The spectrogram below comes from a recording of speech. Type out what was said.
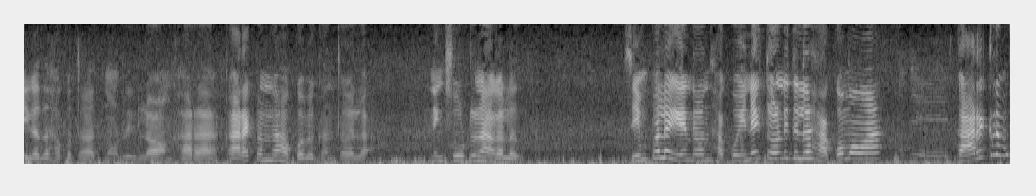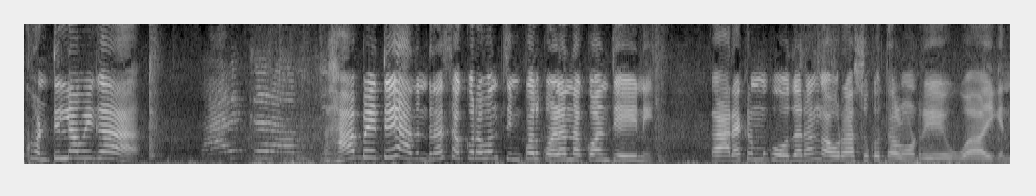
ಈಗ ಅದು ಹಾಕೋತಾ ನೋಡ್ರಿ ಲಾಂಗ್ ಹಾರ ಕಾರ್ಯಕ್ರಮದಾಗ ಹಾಕೋಬೇಕಂತವೆಲ್ಲ. ನಿಂಗೆ ಸೂಟುನ ಆಗಲ್ಲದು ಸಿಂಪಲಾಗಿ ಏನರ ಒಂದು ಹಾಕೋ. ಇನ್ನೇಗೆ ತೊಗೊಂಡಿದ್ದಿಲ್ಲ ಹಾಕೋಮವ ಕಾರ್ಯಕ್ರಮಕ್ಕೆ ಹೊಂಟಿಲ್ಲ ನಾವೀಗ ಹಾ ಬೈತಿ ಅದನ್ನ ಡ್ರೆಸ್ ಹಾಕೋರ ಒಂದು ಸಿಂಪಲ್ ಕೊಳ್ಳಂದು ಹಾಕೋ ಅಂತ ಹೇಳೀನಿ. ಕಾರ್ಯಕ್ರಮಕ್ಕೆ ಹೋದಾರಂಗೆ ಅವ್ರ ಸುಖತ್ತಾಳ ನೋಡ್ರಿ. ಅವ್ವ, ಈಗಿನ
